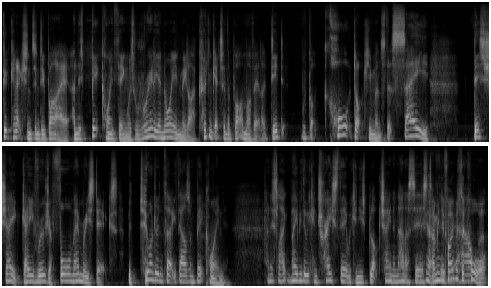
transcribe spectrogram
good connections in Dubai, and this Bitcoin thing was really annoying me. Like I couldn't get to the bottom of it. Like, did we've got court documents that say this sheikh gave Ruja four memory sticks with 230,000 Bitcoin. And it's like maybe that we can trace there, we can use blockchain analysis. Yeah, I mean, if I was the out, court,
